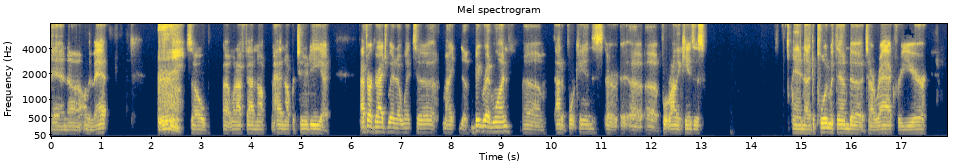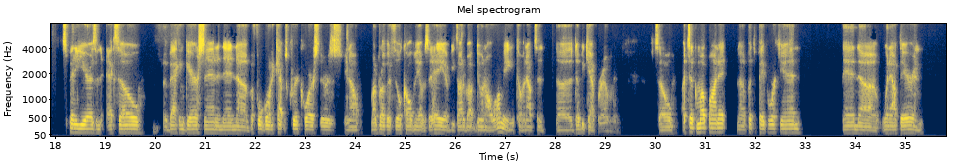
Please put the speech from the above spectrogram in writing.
and uh, on the mat. so uh, when I found an op- I had an opportunity, uh, after I graduated, I went to my the Big Red One um, out of Fort Kansas or uh, uh, Fort Riley, Kansas and uh, deployed with them to, to Iraq for a year. Spent a year as an XO back in Garrison, and then uh, before going to Captain's Career Course, there was you know my brother Phil called me up and said, "Hey, have you thought about doing all army and coming out to uh, WCAP room?" And so I took him up on it, uh, put the paperwork in, and uh, went out there and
